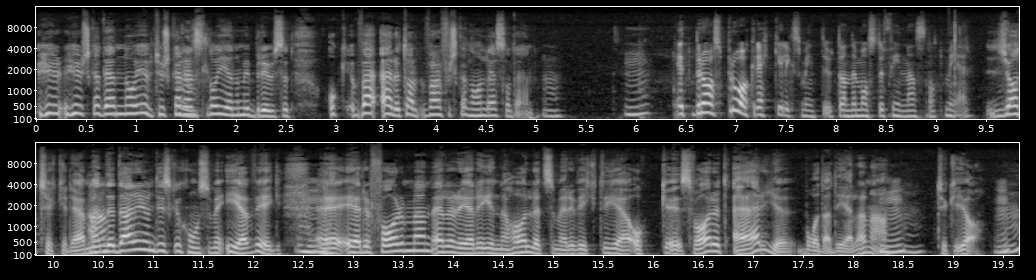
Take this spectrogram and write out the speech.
hur, hur ska den nå ut? Hur ska mm. den slå igenom i bruset? Och ärligt talat, varför ska någon läsa den? Mm. mm. Ett bra språk räcker liksom inte utan det måste finnas något mer. Jag tycker det, men ja. det där är ju en diskussion som är evig. Mm. Eh, är det formen eller är det innehållet som är det viktiga? Och eh, svaret är ju båda delarna, mm. tycker jag. Mm.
